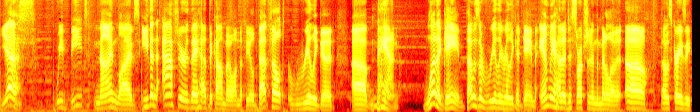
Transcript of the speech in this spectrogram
Yes! We beat nine lives even after they had the combo on the field. That felt really good. Uh, man, What a game. That was a really, really good game. And we had a disruption in the middle of it. Oh, that was crazy.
